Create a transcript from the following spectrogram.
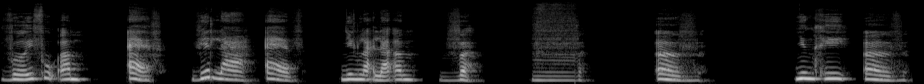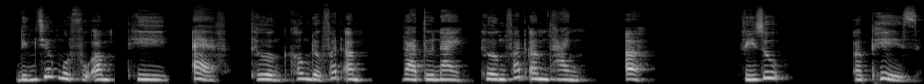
với phụ âm f viết là f nhưng lại là âm v. v of Nhưng khi of đứng trước một phụ âm thì f thường không được phát âm và từ này thường phát âm thành a. Ví dụ, a piece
